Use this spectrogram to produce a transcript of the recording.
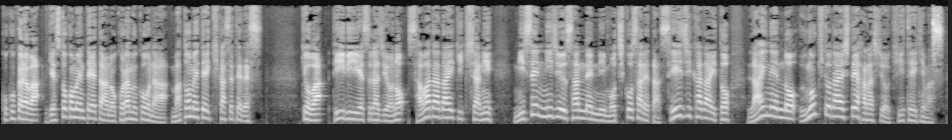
ここからはゲストコメンテーターのコラムコーナーまとめて聞かせてです。今日は TBS ラジオの沢田大樹記者に2023年に持ち越された政治課題と来年の動きと題して話を聞いていきます。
